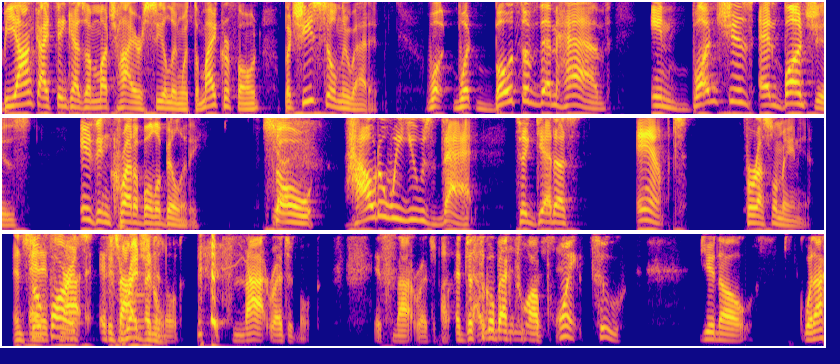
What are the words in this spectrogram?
Bianca, I think, has a much higher ceiling with the microphone, but she's still new at it. What what both of them have in bunches and bunches is incredible ability. So Yes. how do we use that to get us amped for WrestleMania? And so And far, not- it's it's, not Reginald. it's not Reginald. It's not Reginald. And just to go back to our point too, you know, when I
